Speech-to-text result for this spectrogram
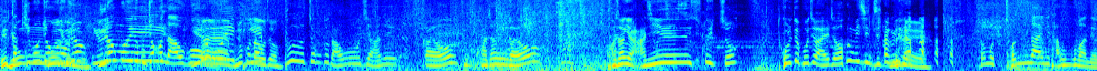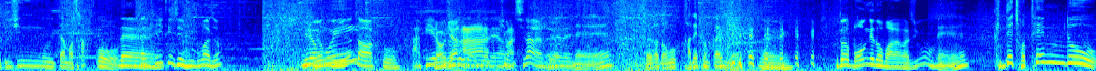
일단 용 기본적으로 모이는- 유령 유령무희는 무조건 나오고 네, 유령무희 무조건 나오죠. BF 정도 나오지 않을까요? 좀 과장인가요? 과장이 아닐 수도 있죠. 골드 보지 말죠. 흥미진진합니다. 네. 저는 뭐전 라인이 다 궁금하네요. 리신 일단 뭐 샀고 네. 일단 KT는 제일 궁금하죠. 유령 모이 유령무이는 나왔고 아 BF 여기 정도 아. 그렇게 많지는 않은데요. 네네. 네 저희가 너무 과대평가했네요. 네. 그다가 먹은 게 너무 많아가지고. 네. 근데 저 템도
